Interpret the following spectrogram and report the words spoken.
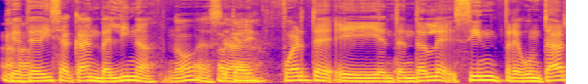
que Ajá. te dice acá en Berlina, ¿no? O sea, fuerte y entenderle sin preguntar,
